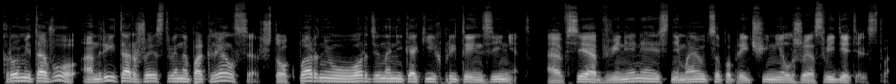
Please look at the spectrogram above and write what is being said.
Кроме того, Анри торжественно поклялся, что к парню у Ордена никаких претензий нет, а все обвинения снимаются по причине лжесвидетельства.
